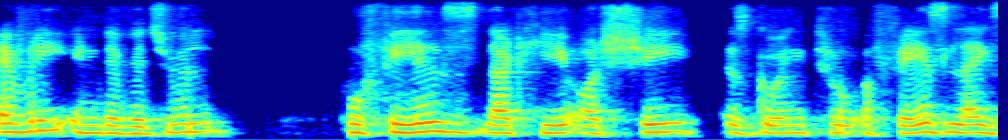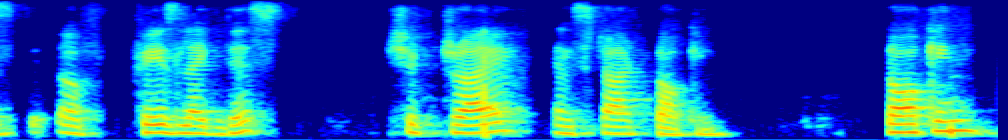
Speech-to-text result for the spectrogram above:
every individual who feels that he or she is going through a phase like a phase like this should try and start talking. Talking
